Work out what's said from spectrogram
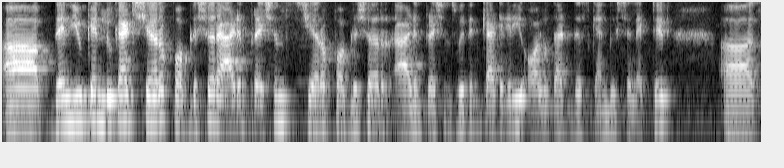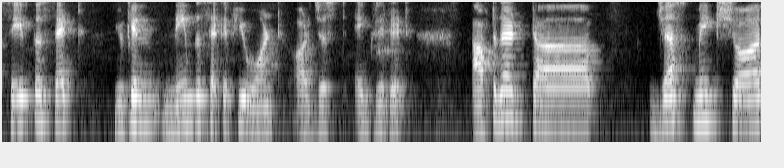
uh, then you can look at share of publisher ad impressions, share of publisher ad impressions within category. All of that, this can be selected. Save the set. You can name the set if you want or just exit it. After that, uh, just make sure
